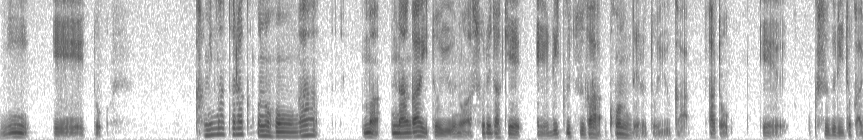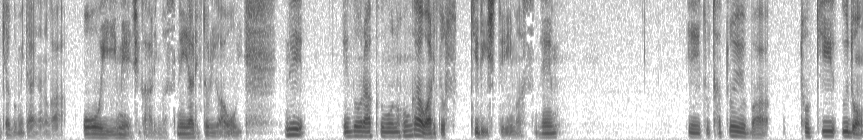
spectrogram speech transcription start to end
に、えっ、ー、と、上方落語の方が、まあ、長いというのはそれだけ、えー、理屈が混んでるというかあと、えー、くすぐりとかギャグみたいなのが多いイメージがありますねやり取りが多い。で江戸落語の方が割とすっきりしていますね。えーと、例えば時うどん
